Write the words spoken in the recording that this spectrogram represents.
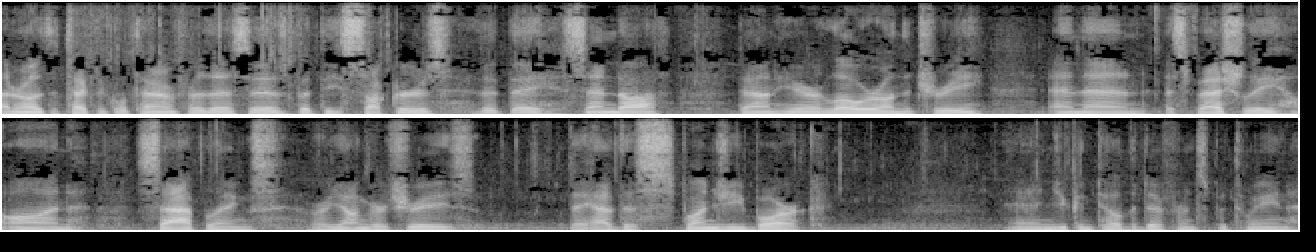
I don't know what the technical term for this is, but these suckers that they send off down here lower on the tree, and then especially on saplings or younger trees, they have this spongy bark. And you can tell the difference between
